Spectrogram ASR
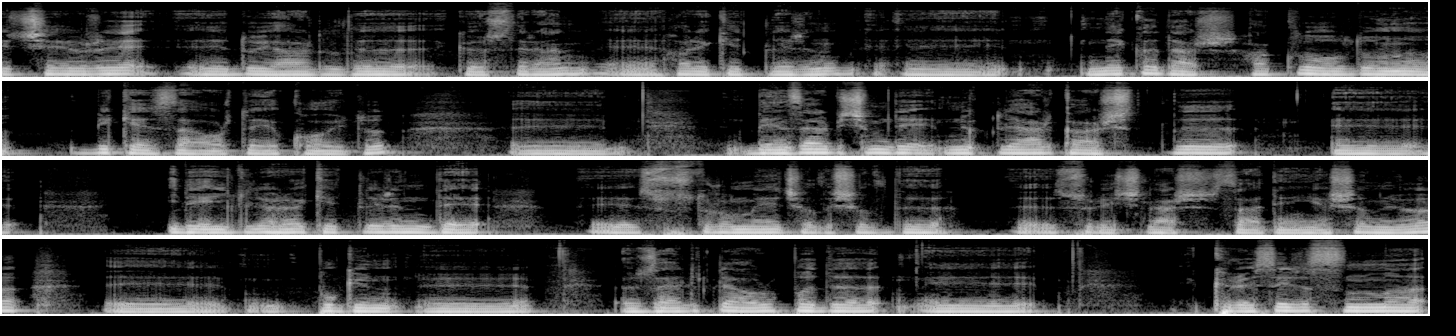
e, çevre e, duyarlılığı gösteren e, hareketlerin e, ne kadar haklı olduğunu bir kez daha ortaya koydu. E, benzer biçimde nükleer karşıtlığı e, ile ilgili hareketlerin de e, susturulmaya çalışıldığı e, süreçler zaten yaşanıyor e, bugün e, özellikle Avrupa'da e, küresel ısınma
